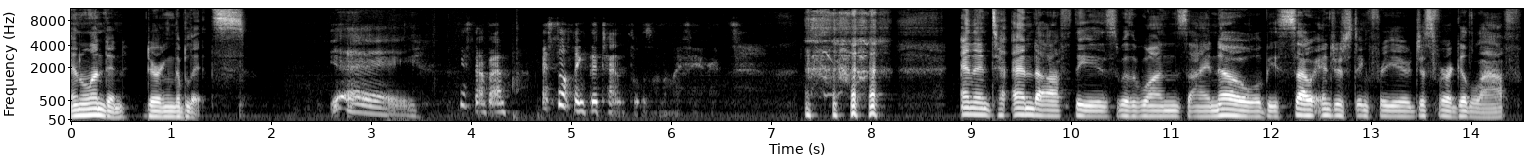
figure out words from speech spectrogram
in London during the Blitz. Yay! It's not bad. I still think the 10th was one of my favorites. And then to end off these with ones I know will be so interesting for you, just for a good laugh.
